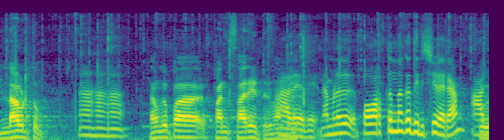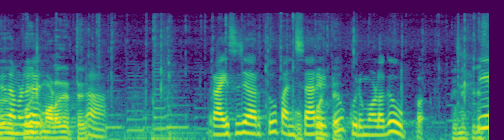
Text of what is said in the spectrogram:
എല്ലായിടത്തും. നമുക്കിപ്പോ പഞ്ചസാര ഇട്ട് നമ്മൾ അതെ അതെ. നമ്മൾ പോർക്കുന്നൊക്കെ തിരിച്ചു വരാം. ആദ്യം നമ്മൾ മുളക് ഇട്ട്. റൈസ് ചേർത്തു പഞ്ചസാര ഇട്ടു കുരുമുളക് ഉപ്പ്. ഈ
